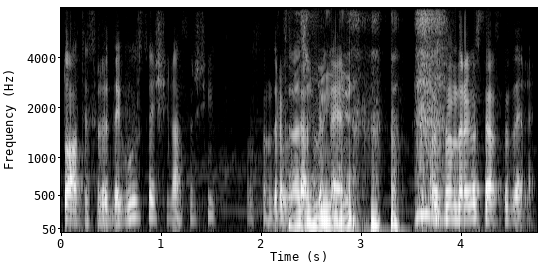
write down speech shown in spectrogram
toate să le deguste și la sfârșit o să îndrăgostească de ele. O să îndrăgostească de ele.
